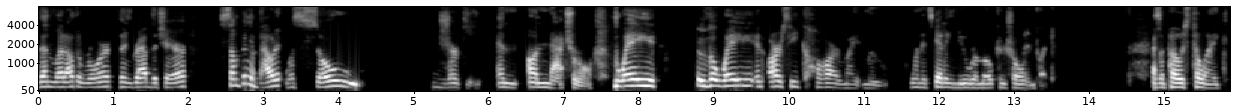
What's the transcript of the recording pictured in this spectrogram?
then let out the roar, then grabbed the chair, something about it was so jerky and unnatural. The way the way an RC car might move when it's getting new remote control input, as opposed to like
